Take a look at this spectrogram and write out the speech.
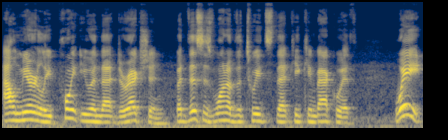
I'll merely point you in that direction, but this is one of the tweets that he came back with. Wait,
